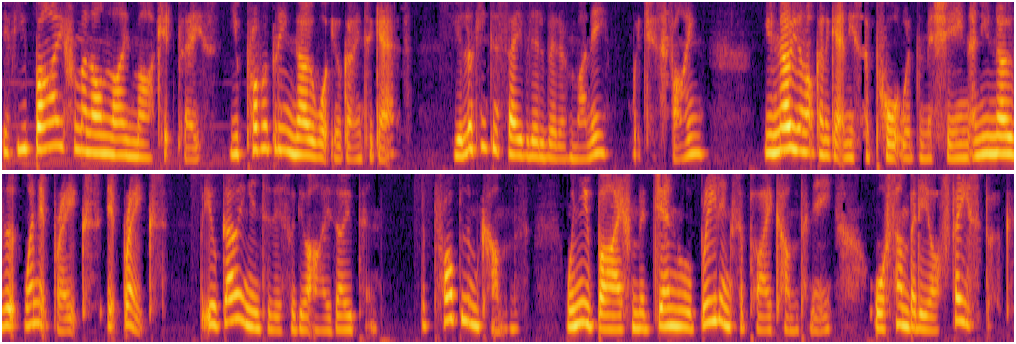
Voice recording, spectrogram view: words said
If you buy from an online marketplace, you probably know what you're going to get. You're looking to save a little bit of money, which is fine. You know you're not going to get any support with the machine, and you know that when it breaks, it breaks. But you're going into this with your eyes open. The problem comes when you buy from a general breeding supply company or somebody off Facebook.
